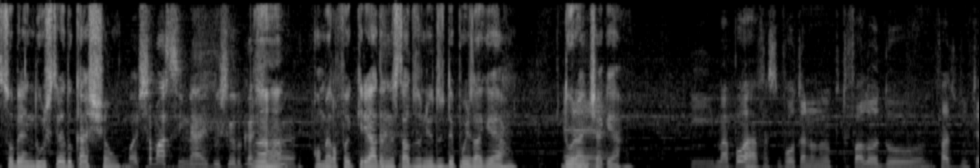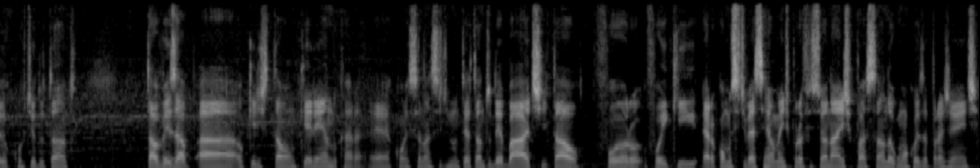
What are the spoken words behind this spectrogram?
sobre a indústria do caixão. Pode chamar assim, né? A indústria do caixão. Aham. é. Como ela foi criada nos Estados Unidos depois da guerra. Durante É. a guerra. E, mas, porra, Rafa, voltando no que tu falou do fato de não ter curtido tanto. Talvez a- a- o que eles estavam querendo, cara, é, com esse lance de não ter tanto debate e tal, foi, que era como se tivesse realmente profissionais passando alguma coisa pra gente.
